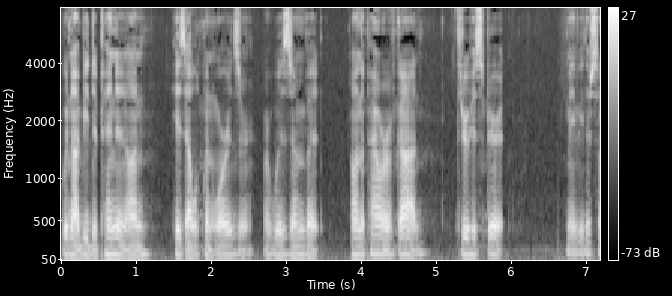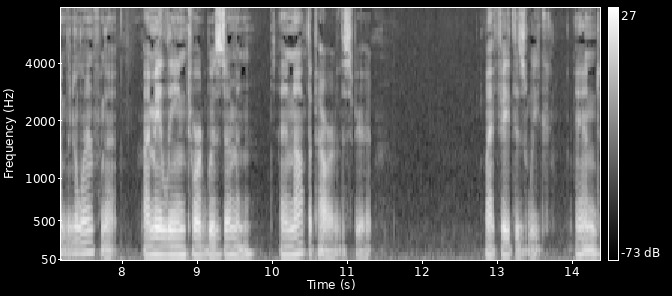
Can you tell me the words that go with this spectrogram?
would not be dependent on his eloquent words or, or wisdom, but on the power of God through his Spirit. Maybe there's something to learn from that. I may lean toward wisdom and, and not the power of the Spirit. My faith is weak, and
